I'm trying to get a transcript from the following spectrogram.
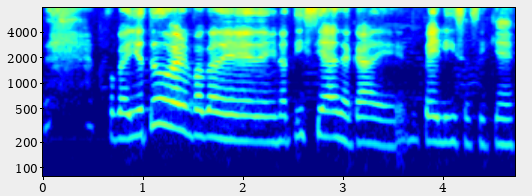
un poco de youtuber, un poco de, noticias de acá, de pelis, así que.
